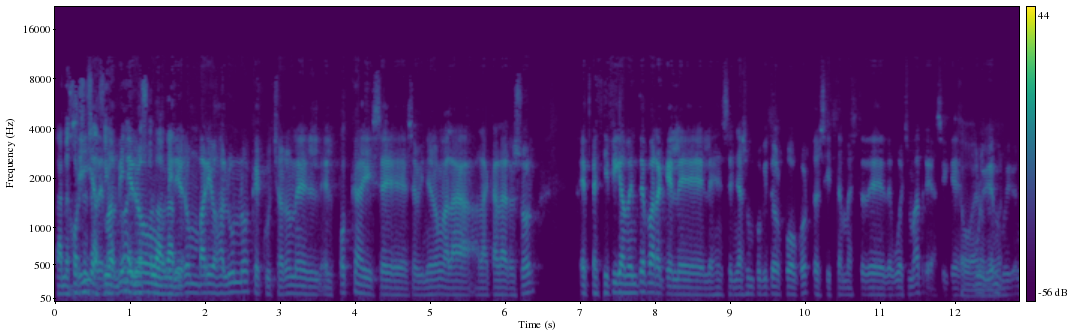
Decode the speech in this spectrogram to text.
la mejor sí, Además vinieron, varios alumnos que escucharon el, podcast y se, vinieron a la, a la Cala Resort específicamente para que les enseñase un poquito el juego corto, el sistema este de, de Wedge Matrix. Así que muy bien, muy bien.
